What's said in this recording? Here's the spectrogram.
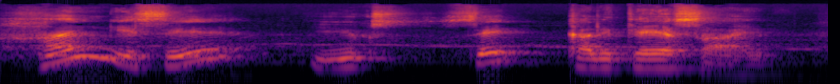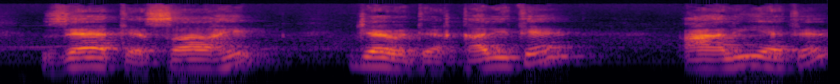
Hangisi yüksek kaliteye sahip? Zate sahip, cevde kalite, aliyete,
